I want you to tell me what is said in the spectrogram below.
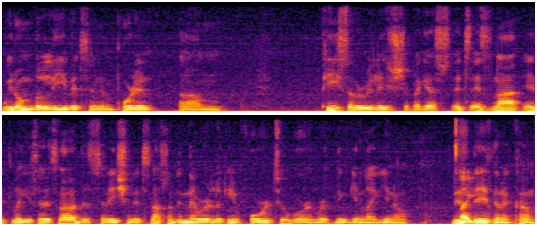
we don't believe it's an important um, piece of a relationship. I guess it's it's not it like you said it's not a destination. It's not something that we're looking forward to or we're thinking like you know this Like- day is gonna come.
